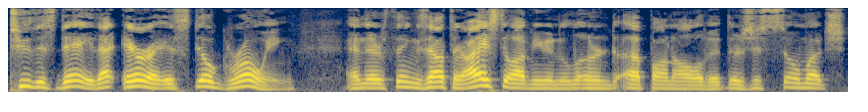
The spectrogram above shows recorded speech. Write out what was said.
to this day that era is still growing and there are things out there. I still haven't even learned up on all of it. There's just so much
